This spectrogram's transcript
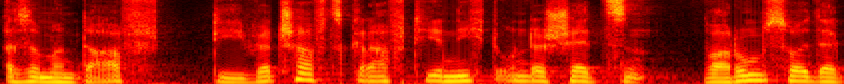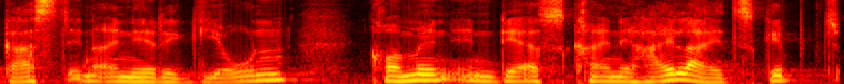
Also man darf die Wirtschaftskraft hier nicht unterschätzen. Warum soll der Gast in eine Region kommen, in der es keine Highlights gibt?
